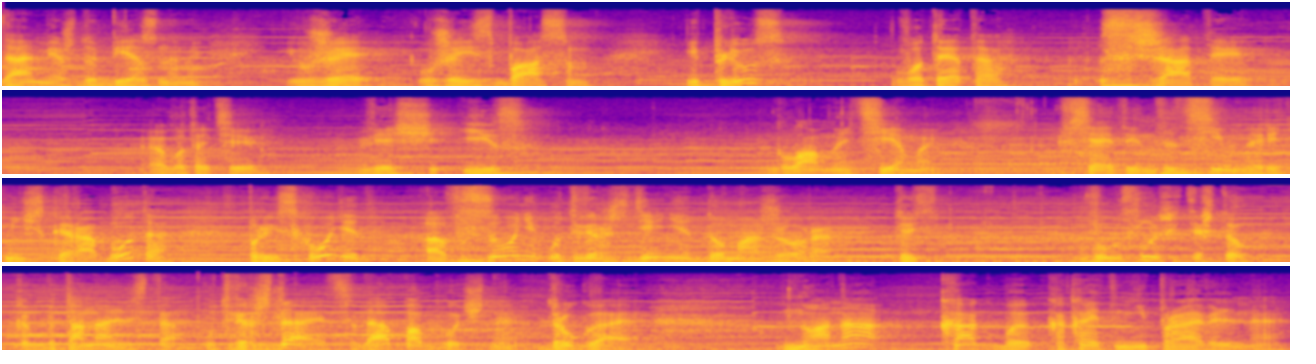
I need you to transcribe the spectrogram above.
да, между безднами. И уже, уже и с басом. И плюс вот это сжатые э, вот эти вещи из главной темы. Вся эта интенсивная ритмическая работа происходит а, в зоне утверждения до мажора. То есть вы услышите, что как бы тональность-то утверждается, да, побочная, другая, но она как бы какая-то неправильная.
